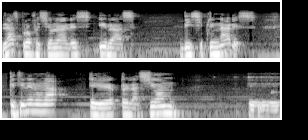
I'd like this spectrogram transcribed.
las profesionales y las disciplinares, que tienen una eh, relación eh,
